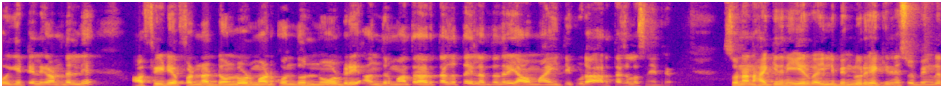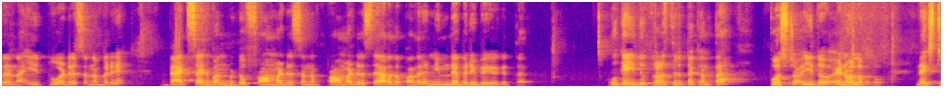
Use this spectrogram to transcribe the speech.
ಹೋಗಿ ಟೆಲಿಗ್ರಾಮ್ದಲ್ಲಿ ಆ ಪಿ ಡಿ ಎಫ್ ಅನ್ನ ಡೌನ್ಲೋಡ್ ಮಾಡ್ಕೊಂಡು ನೋಡ್ರಿ ಅಂದ್ರೆ ಮಾತ್ರ ಅರ್ಥ ಆಗುತ್ತೆ? ಇಲ್ಲ ಅಂತಂದ್ರೆ ಯಾವ ಮಾಹಿತಿ ಕೂಡ ಅರ್ಥ ಆಗಲ್ಲ ಸ್ನೇಹಿತರೆ. ಸೊ ನಾನು ಹಾಕಿದ್ದೀನಿ ಏರ್ ಇಲ್ಲಿ ಬೆಂಗಳೂರಿಗೆ ಹಾಕಿದ್ದೀನಿ. ಸೊ ಬೆಂಗಳೂರನ್ನ ಈ ಟೂ ಅಡ್ರೆಸ್ ಅನ್ನ ಬರೀ ಬ್ಯಾಕ್ ಸೈಡ್ ಬಂದ್ಬಿಟ್ಟು ಫ್ರಾಮ್ ಅಡ್ರೆಸ್ ಅನ್ನ ಫ್ರಾಮ್ ಅಡ್ರೆಸ್ ಯಾರದಪ್ಪ ಅಂದ್ರೆ ನಿಮ್ದೇ ಬರಿಬೇಕಾಗುತ್ತೆ. ಓಕೆ ಇದು ಕಳಿಸ್ತಿರ್ತಕ್ಕಂಥ ಪೋಸ್ಟ್ ಇದು ಎನ್ವಲಪ್ ನೆಕ್ಸ್ಟ್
